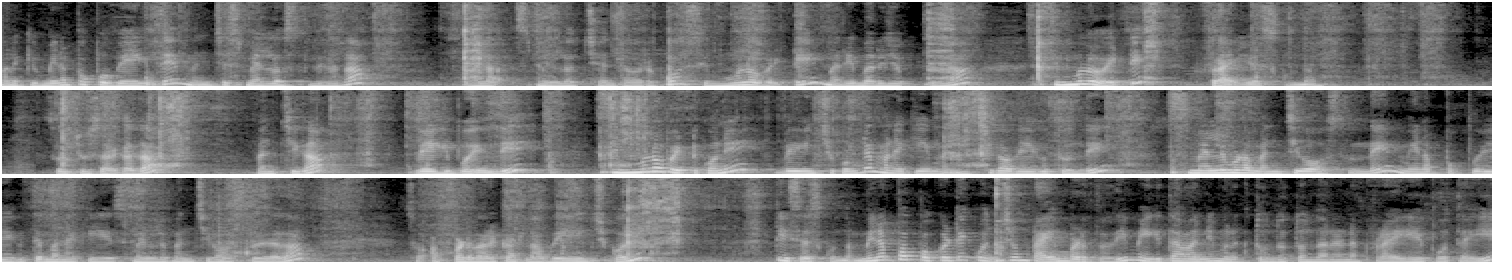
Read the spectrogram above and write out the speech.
మనకి మినపప్పు వేగితే మంచి స్మెల్ వస్తుంది కదా. అలా స్మెల్ వచ్చేంత వరకు సిమ్లో పెట్టి మరీ మరీ చెప్తున్నా సిమ్లో పెట్టి ఫ్రై చేసుకుందాం. సో చూసారు కదా మంచిగా వేగిపోయింది. సిమ్లో పెట్టుకొని వేయించుకుంటే మనకి మంచిగా వేగుతుంది. స్మెల్ కూడా మంచిగా వస్తుంది. మినపప్పు వేగితే మనకి స్మెల్ మంచిగా వస్తుంది కదా. సో అప్పటి వరకు అట్లా వేయించుకొని తీసేసుకుందాం. మినపప్పు ఒకటి కొంచెం టైం పడుతుంది. మిగతావన్నీ మనకు తొందర తొందరనే ఫ్రై అయిపోతాయి.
